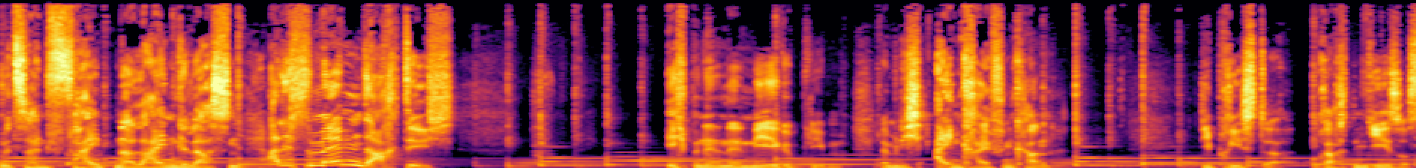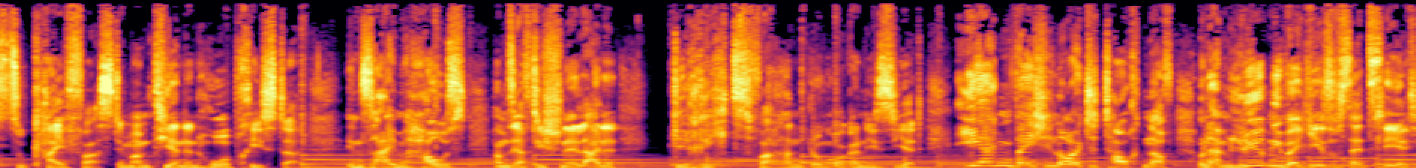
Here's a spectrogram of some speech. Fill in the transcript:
mit seinen Feinden allein gelassen. Alles Mem, dachte ich. Ich bin in der Nähe geblieben, damit ich eingreifen kann. Die Priester brachten Jesus zu Kaiphas, dem amtierenden Hohepriester. In seinem Haus haben sie auf die Schnelle eine Gerichtsverhandlung organisiert. Irgendwelche Leute tauchten auf und haben Lügen über Jesus erzählt,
